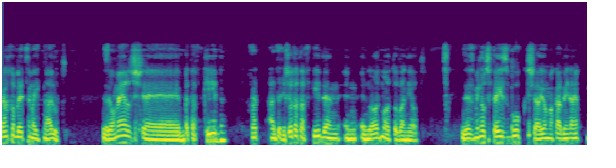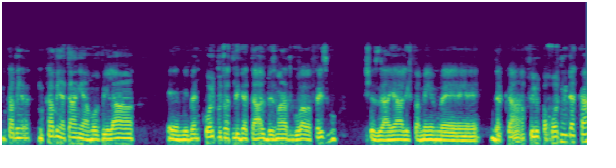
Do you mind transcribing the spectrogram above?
ככה בעצם ההתנהלות. זה אומר שבתפקיד, הדרישות התפקיד הן, הן, הן מאוד מאוד תובעניות. זה זמינות פייסבוק, שהיום מכבי נתניה מובילה אה, מבין כל קבוצות ליגת העל בזמן התגובה בפייסבוק, שזה היה לפעמים אה, דקה, אפילו פחות מדקה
